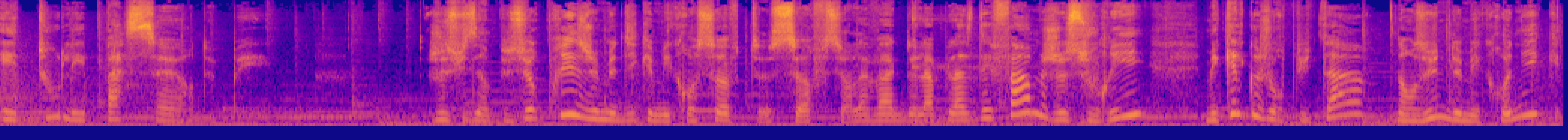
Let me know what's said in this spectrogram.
et tous les passeurs de paix. Je suis un peu surprise, je me dis que Microsoft surfe sur la vague de la place des femmes, je souris, mais quelques jours plus tard, dans une de mes chroniques,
